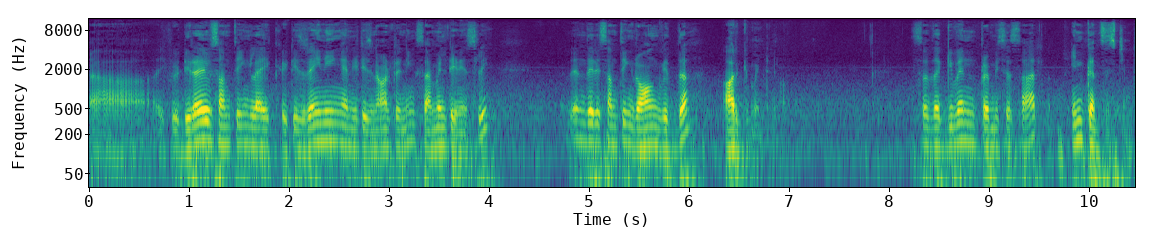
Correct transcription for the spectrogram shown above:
uh, if you derive something like it is raining and it is not raining simultaneously then there is something wrong with the argument and all. So the given premises are inconsistent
